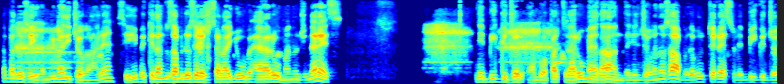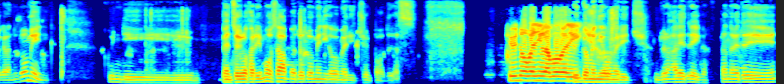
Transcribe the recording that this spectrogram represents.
Sabato sera, prima di giocare. Sì, perché tanto sabato sera ci sarà la Juve e la Roma, non ci interessa. Le big gio- eh, boh, a parte la Roma e l'Atalanta che giocano sabato, poi tutto il resto le big giocheranno domenica. Quindi penso che lo faremo sabato o domenica pomeriggio il podcast. Più domenica pomeriggio. domenica pomeriggio alle 3 tanto alle 3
